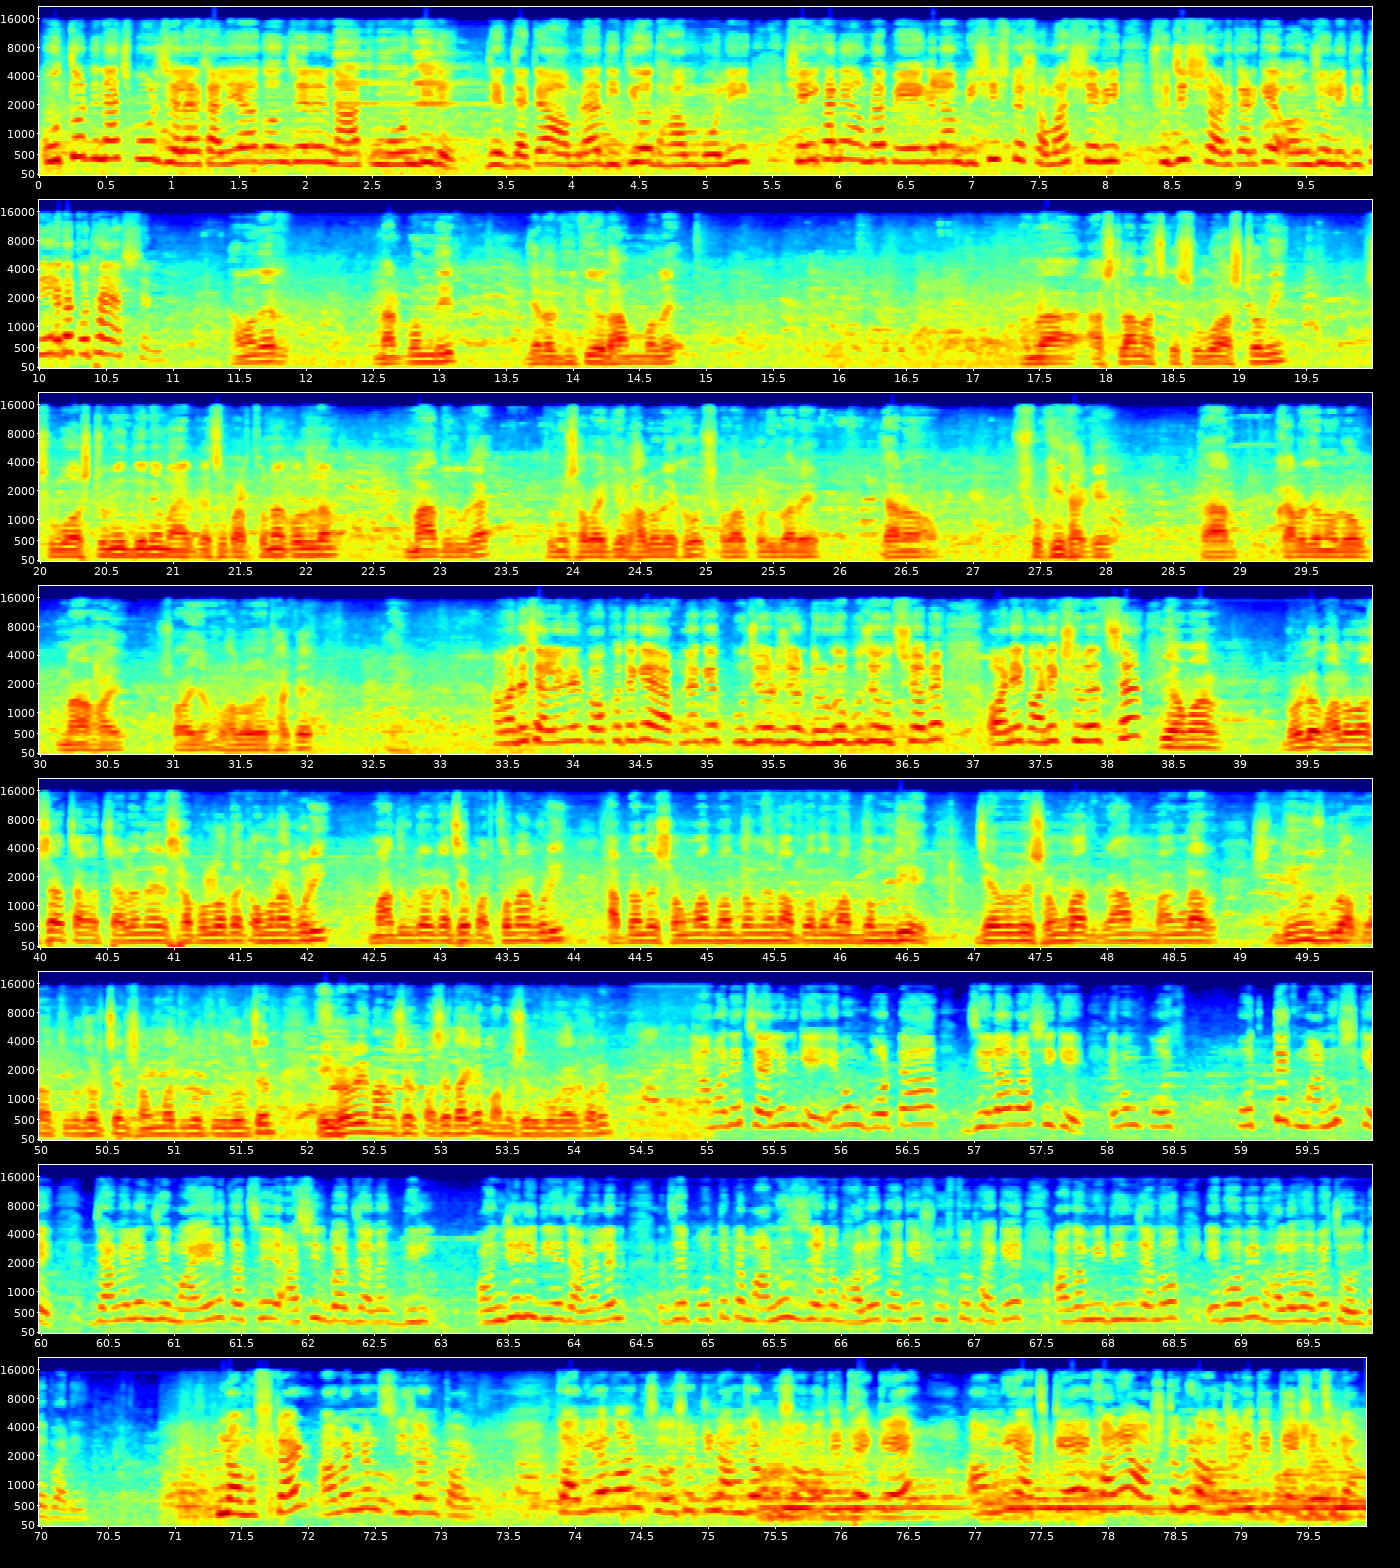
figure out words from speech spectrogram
উত্তর দিনাজপুর জেলার কালিয়াগঞ্জের নাথ মন্দিরে, যে যেটা আমরা দ্বিতীয় ধাম বলি, সেইখানে আমরা পেয়ে গেলাম বিশিষ্ট সমাজসেবী সুজিত সরকারকে অঞ্জলি দিতে। এটা কোথায় আসছেন? আমাদের নাট মন্দির, যেটা দ্বিতীয় ধাম বলে। আমরা আসলাম আজকে শুভ অষ্টমী। শুভ অষ্টমীর দিনে মায়ের কাছে প্রার্থনা করলাম, মা দুর্গা, তুমি সবাইকে ভালো রেখো, সবার পরিবারে যেন সুখী থাকে। তার কারও যেন রোগ না হয় সবাই যেন ভালোভাবে থাকে। আমাদের চ্যানেলের পক্ষ থেকে আপনাকে পুজোর দুর্গা পুজো উৎসবে অনেক অনেক শুভেচ্ছা। আমার রইল ভালোবাসা চ্যানেলের সাফল্যতা কামনা করি মা দুর্গার কাছে প্রার্থনা করি আপনাদের সংবাদ মাধ্যম যেন আপনাদের মাধ্যম দিয়ে যেভাবে সংবাদ গ্রাম বাংলার নিউজগুলো আপনারা তুলে ধরছেন সংবাদগুলো তুলে ধরছেন এইভাবেই মানুষের পাশে থাকেন মানুষের উপকার করেন। আমাদের চ্যানেলকে এবং গোটা জেলাবাসীকে এবং প্রত্যেক মানুষকে জানালেন যে মায়ের কাছে আশীর্বাদ জানা দিল অঞ্জলি দিয়ে জানালেন যে প্রত্যেকটা মানুষ যেন ভালো থাকে, সুস্থ থাকে, আগামী দিন যেন এভাবেই ভালোভাবে চলতে পারে। নমস্কার, আমার নাম সৃজন কর। কালিয়াগঞ্জ চৌষট্টি নামযজ্ঞ সমিতি থেকে আমি আজকে এখানে অষ্টমীর অঞ্জলি দিতে এসেছিলাম।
